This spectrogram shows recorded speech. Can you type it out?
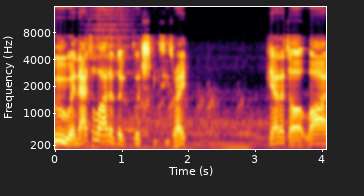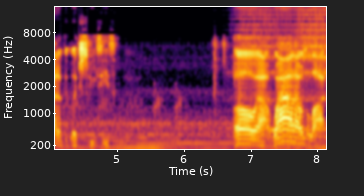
Ooh, and that's a lot of the glitch species, right? Yeah, that's a lot of the glitch species. Oh, wow. Wow, that was a lot.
